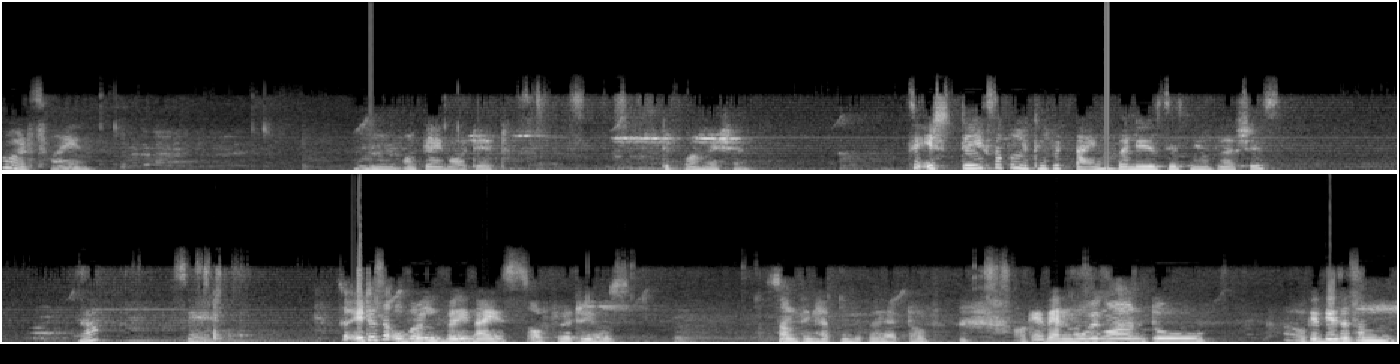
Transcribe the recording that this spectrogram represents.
Oh, it's fine. Hmm, okay, I got it. Deformation. See, it takes up a little bit time when you use these new brushes. Yeah. See. So it is a overall very nice software to use. Something happened with my laptop. Okay, then moving on to okay, these are some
